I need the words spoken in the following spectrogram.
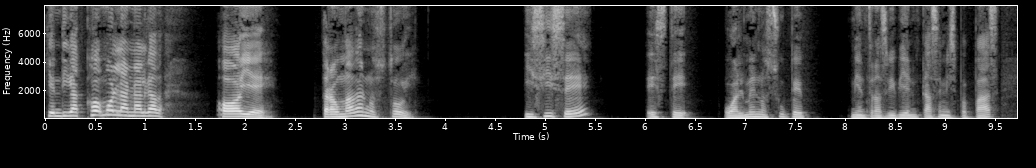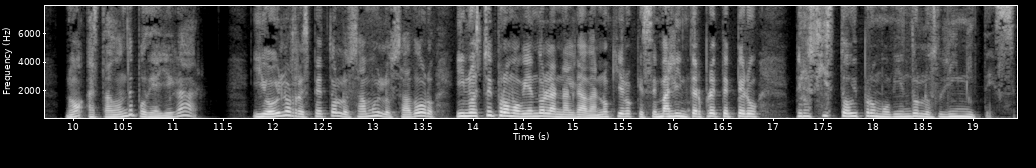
quien diga, ¿cómo la nalgada? Oye, traumada no estoy. Y sí sé, este, o al menos supe mientras vivía en casa de mis papás, ¿no? Hasta dónde podía llegar y hoy los respeto, los amo y los adoro. Y no estoy promoviendo la nalgada, no quiero que se malinterprete, pero, pero sí estoy promoviendo los límites.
